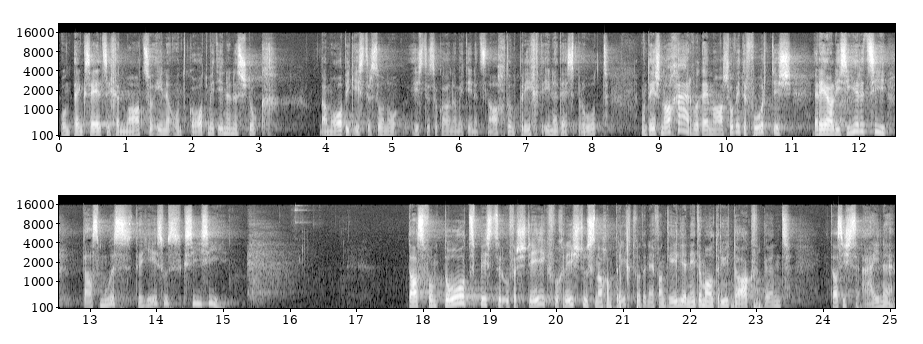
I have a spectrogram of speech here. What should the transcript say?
und dann gesellt sich ein Mann zu ihnen und geht mit ihnen ein Stück. Am Abend ist er, so noch, ist er sogar noch mit ihnen zu Nacht und bricht ihnen das Brot. Und erst nachher, wo der Mann schon wieder fort ist, realisieren sie, das muss der Jesus sein. Dass vom Tod bis zur Auferstehung von Christus nach dem Bericht von den Evangelien nicht einmal drei Tage vergehen, das ist das eine.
